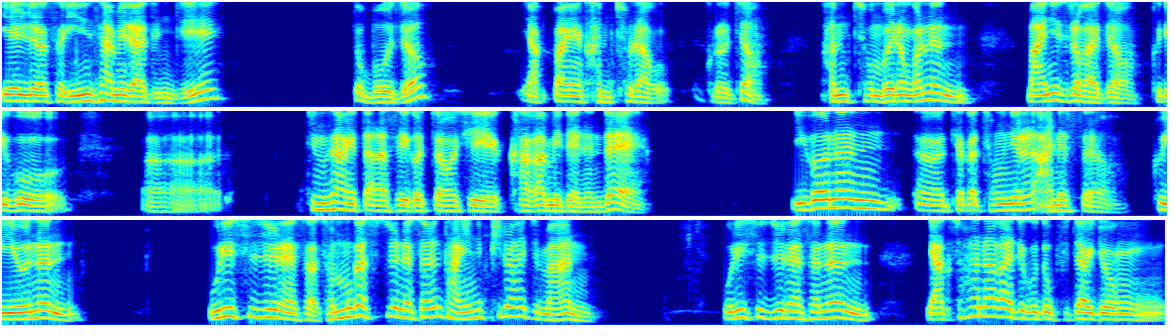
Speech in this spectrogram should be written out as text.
예를 들어서 인삼이라든지 또 뭐죠? 약방의 감초라고 그러죠. 감초 뭐 이런 거는 많이 들어가죠. 그리고 어, 증상에 따라서 이것저것이 가감이 되는데 이거는 어, 제가 정리를 안 했어요. 그 이유는 우리 수준에서 전문가 수준에서는 당연히 필요하지만 우리 수준에서는 약초 하나 가지고도 부작용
